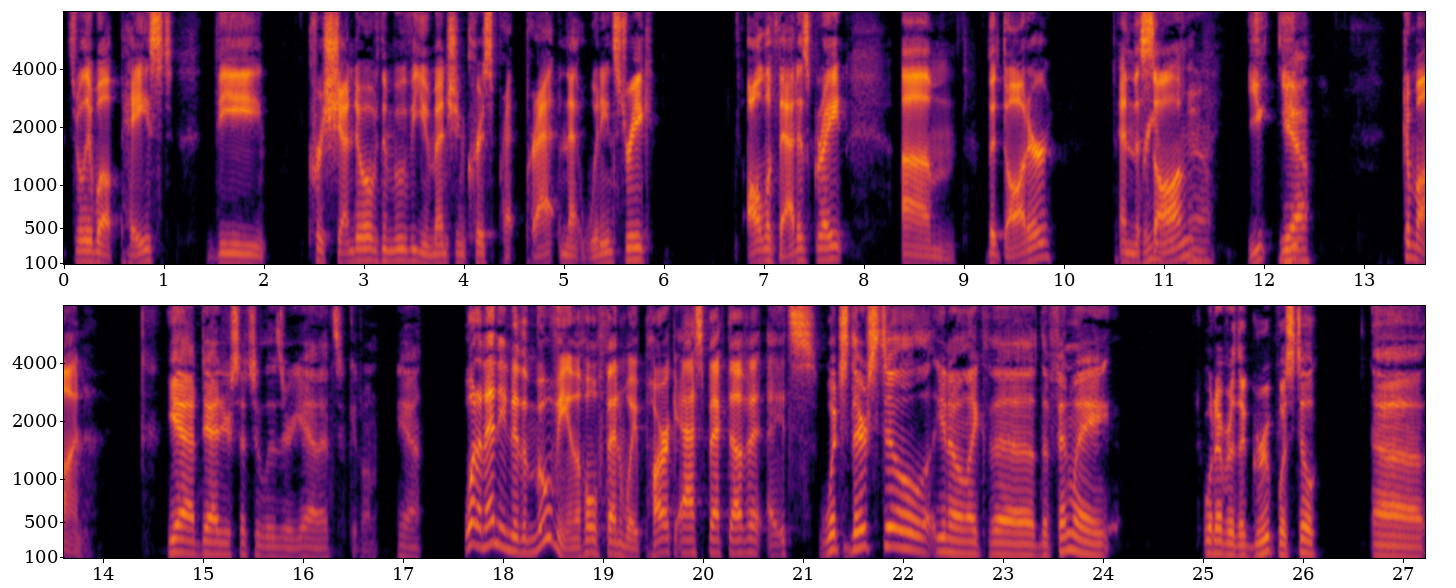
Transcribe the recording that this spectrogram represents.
It's really well paced. The crescendo of the movie, you mentioned Chris Pratt and that winning streak. All of that is great. Um, the daughter and the Real, song. Yeah. You, you- yeah. come on. Yeah, Dad, you're such a loser. Yeah, that's a good one. Yeah. What an ending to the movie and the whole Fenway Park aspect of it. It's Which they're still, you know, like the the Fenway whatever the group was still uh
